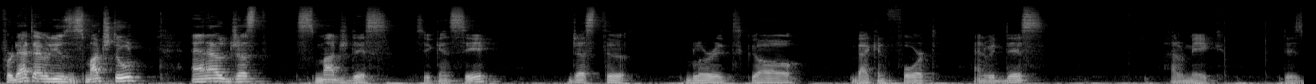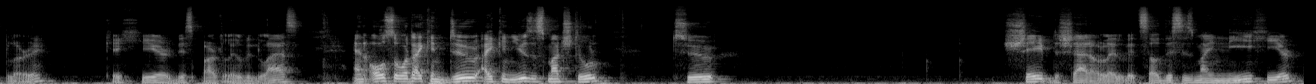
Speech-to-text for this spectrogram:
for that I will use the smudge tool and I'll just smudge this as you can see just to blur it go back and forth and with this I'll make this blurry. Okay here this part a little bit less. And also what I can do I can use the smudge tool to shape the shadow a little bit. So this is my knee here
